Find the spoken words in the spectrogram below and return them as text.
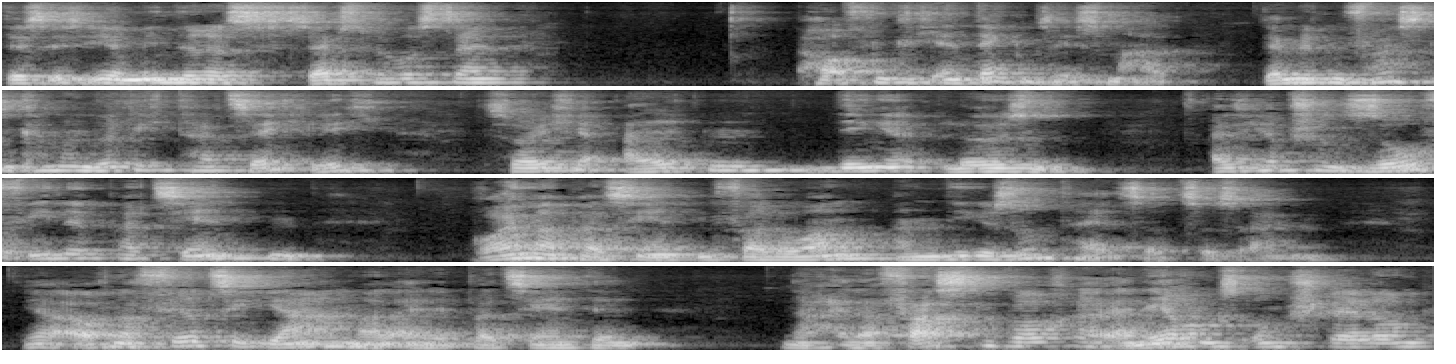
das ist ihr minderes Selbstbewusstsein. Hoffentlich entdecken sie es mal. Denn mit dem Fasten kann man wirklich tatsächlich solche alten Dinge lösen. Also ich habe schon so viele Patienten, Rheumapatienten verloren an die Gesundheit sozusagen. Ja, auch nach 40 Jahren mal eine Patientin nach einer Fastenwoche, Ernährungsumstellung,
